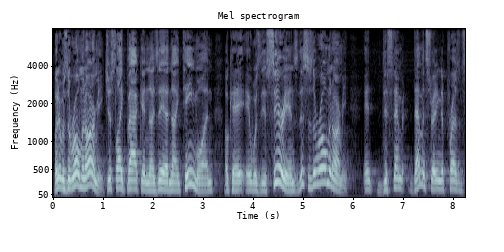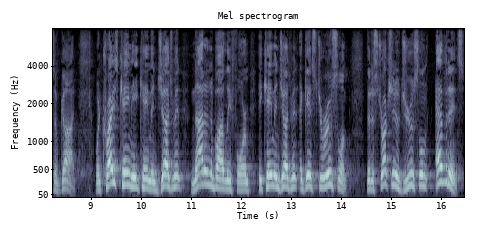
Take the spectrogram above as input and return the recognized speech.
But it was the Roman army, just like back in Isaiah 19:1, okay, it was the Assyrians, this is the Roman army, and demonstrating the presence of God. When Christ came, he came in judgment, not in a bodily form. He came in judgment against Jerusalem. The destruction of Jerusalem evidenced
